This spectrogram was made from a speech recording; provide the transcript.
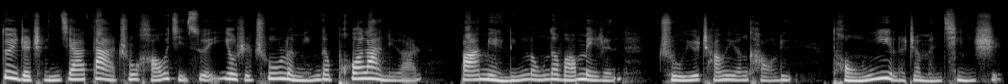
对着陈家大出好几岁，又是出了名的泼辣女儿，八面玲珑的王美人，出于长远考虑，同意了这门亲事。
